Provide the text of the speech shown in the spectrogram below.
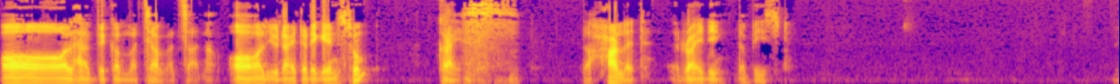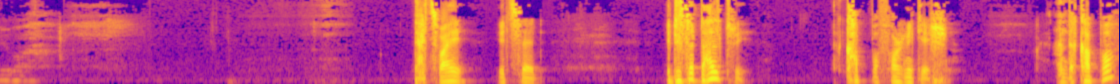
all have become macha macha now. All united against whom? Christ. The harlot riding the beast. That's why it said, it is adultery, the cup of fornication, and the cup of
